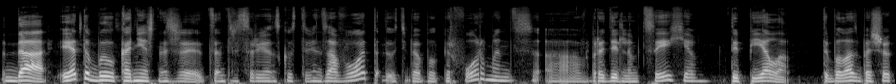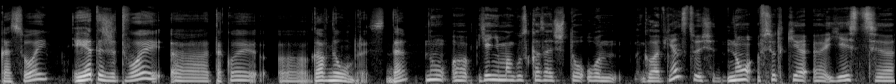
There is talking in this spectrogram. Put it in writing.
Да, это был, конечно же, Центр искусства Винзавод. У тебя был перформанс а, в бродильном цехе. Ты пела. Ты была с большой косой. И это же твой э, такой э, главный образ, да? Ну, э, я не могу сказать, что он главенствующий, но все-таки э, есть э,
